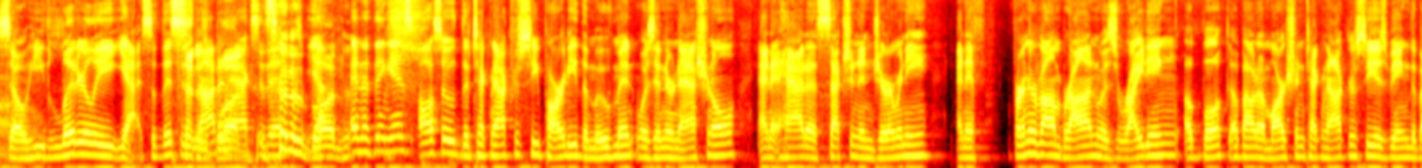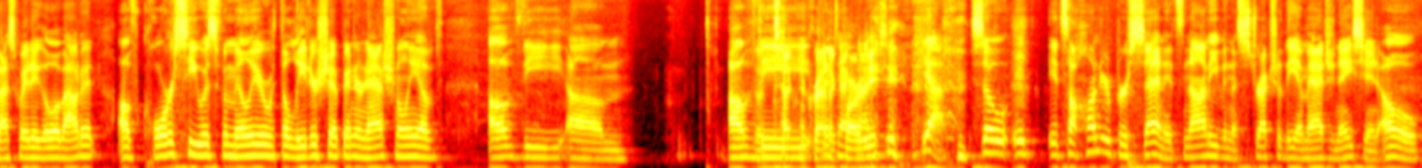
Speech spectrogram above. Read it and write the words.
So he literally, yeah. So this is in his not an accident. It's Yeah. And the thing is, also the Technocracy Party, the movement was international, and it had a section in Germany. And if Wernher von Braun was writing a book about a Martian technocracy as being the best way to go about it, of course he was familiar with the leadership internationally of of the um, of the, technocratic the party. yeah. So it it's a hundred percent. It's not even a stretch of the imagination. Oh,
